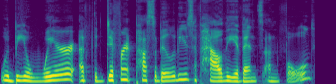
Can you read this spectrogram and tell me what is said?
would be aware of the different possibilities of how the events unfold,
